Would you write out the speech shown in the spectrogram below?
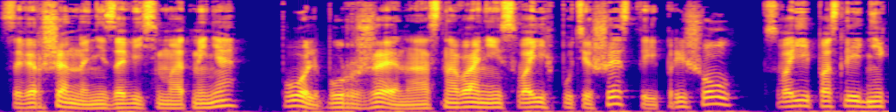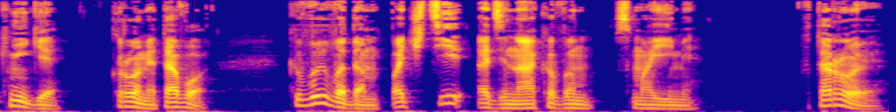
Совершенно независимо от меня, Поль Бурже на основании своих путешествий пришел в своей последней книге, кроме того, к выводам почти одинаковым с моими. Второе.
